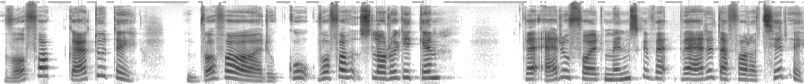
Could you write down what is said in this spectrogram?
Hvorfor gør du det? Hvorfor er du god? Hvorfor slår du ikke igen? Hvad er du for et menneske? Hvad, hvad er det, der får dig til det?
